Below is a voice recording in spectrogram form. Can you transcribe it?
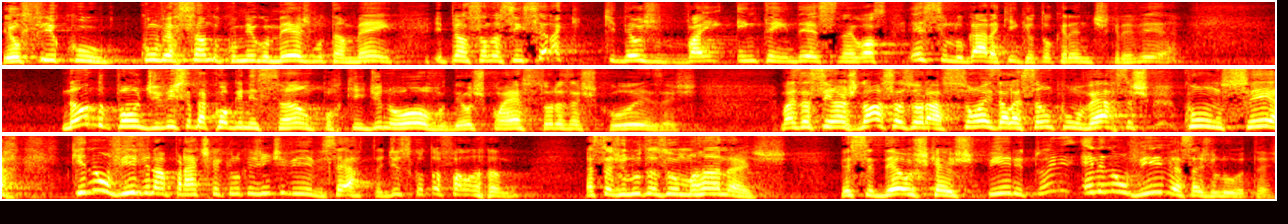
eu fico conversando comigo mesmo também e pensando assim: será que Deus vai entender esse negócio, esse lugar aqui que eu estou querendo descrever? Não do ponto de vista da cognição, porque, de novo, Deus conhece todas as coisas. Mas assim, as nossas orações, elas são conversas com um ser que não vive na prática aquilo que a gente vive, certo? É disso que eu estou falando. Essas lutas humanas, esse Deus que é espírito, ele, ele não vive essas lutas.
